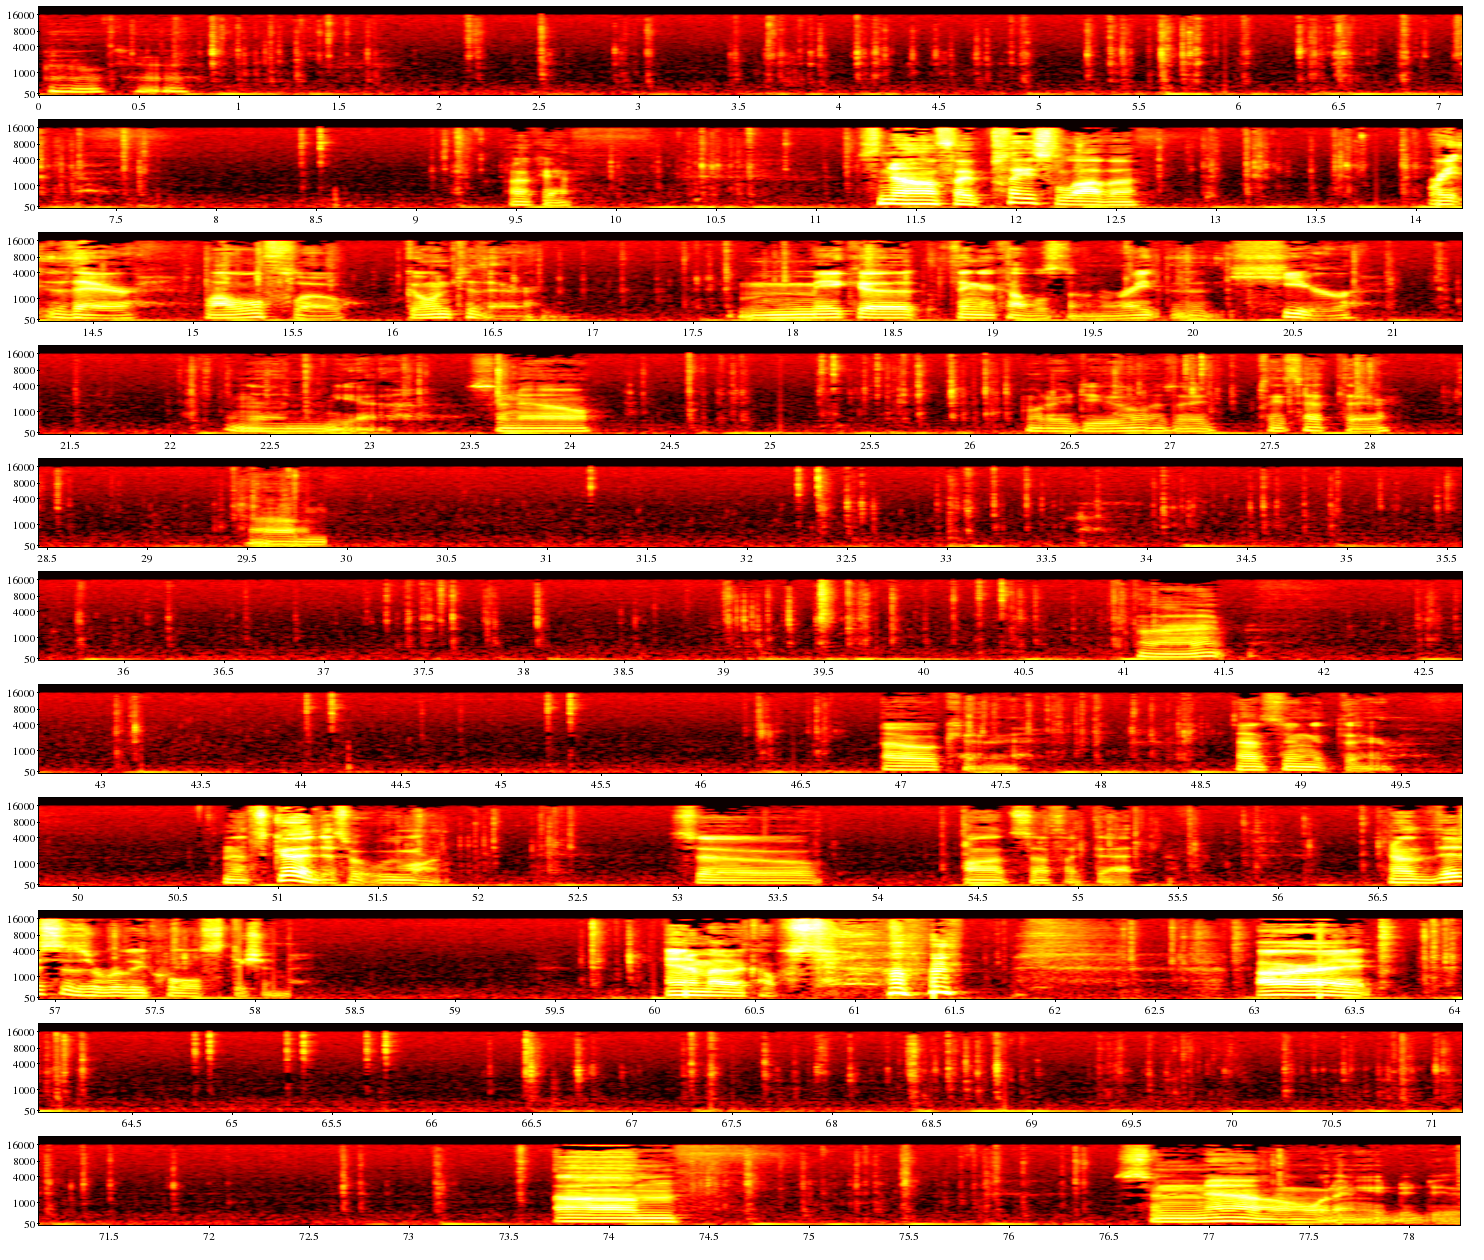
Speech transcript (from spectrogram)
Okay. Okay. So now if I place lava right there, lava will flow, go into there, make a thing of cobblestone right here, and then, yeah. So now, what I do is I place that there. Um, Alright. Okay. That's doing it there. And that's good, that's what we want. So, all that stuff like that. Now this is a really cool station. And I'm out of cobblestone. Alright. Um, so now what I need to do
